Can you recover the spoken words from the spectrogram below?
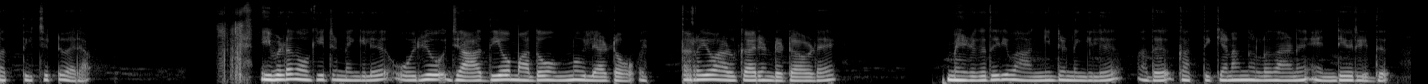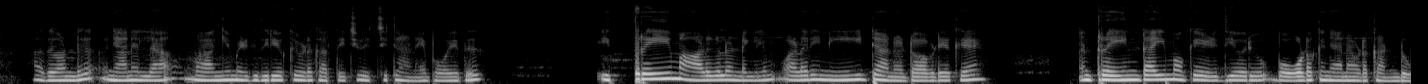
കത്തിച്ചിട്ട് വരാം. ഇവിടെ നോക്കിയിട്ടുണ്ടെങ്കിൽ ഒരു ജാതിയോ മതമോ ഒന്നുമില്ല കേട്ടോ. എത്രയോ ആൾക്കാരുണ്ട് കേട്ടോ അവിടെ. മെഴുകുതിരി വാങ്ങിയിട്ടുണ്ടെങ്കിൽ അത് കത്തിക്കണം എന്നുള്ളതാണ് എന്റെ ഒരു ഇത്. അതുകൊണ്ട് ഞാനെല്ലാം വാങ്ങിയ മെഴുകുതിരിയൊക്കെ ഇവിടെ കത്തിച്ച് വെച്ചിട്ടാണ് പോയത്. ഇത്രയും ആളുകളുണ്ടെങ്കിലും വളരെ നീറ്റാണ് കേട്ടോ അവിടെയൊക്കെ. ട്രെയിൻ ടൈമൊക്കെ എഴുതിയ ഒരു ബോർഡൊക്കെ ഞാൻ അവിടെ കണ്ടു.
